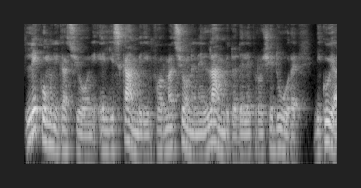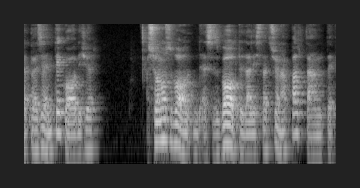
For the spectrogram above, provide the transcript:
le comunicazioni e gli scambi di informazione nell'ambito delle procedure di cui al presente codice sono svolte, svolte dalle stazioni appaltante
